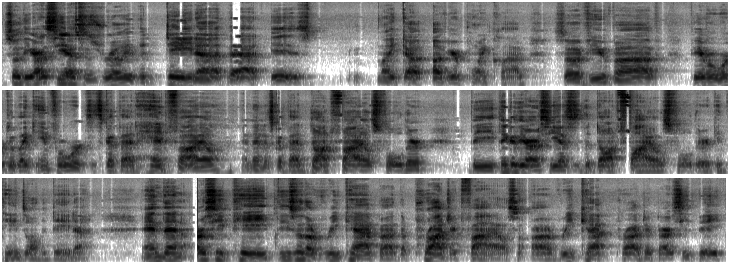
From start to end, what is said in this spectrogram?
So the RCS is really the data that is like of your point cloud. So if you've uh, if you ever worked with like InfoWorks, it's got that head file and then it's got that dot files folder. The think of the RCS as the dot files folder. It contains all the data. And then RCP, these are the recap, uh, the project files, uh, recap project RCP.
